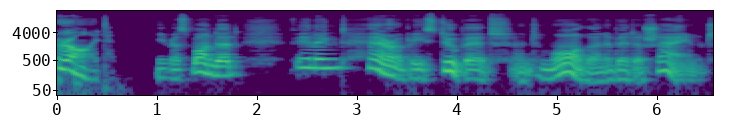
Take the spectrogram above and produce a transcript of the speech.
Right, he responded, feeling terribly stupid and more than a bit ashamed.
